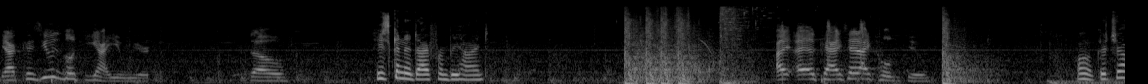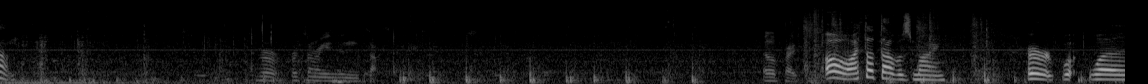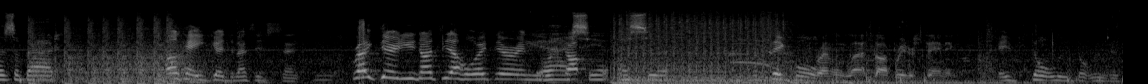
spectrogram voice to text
Yeah, cause he was looking at you weird. So He's gonna die from behind. I, I okay. I said I told him to. Oh, good job. For for some reason, it's not. set. Oh, price. Oh, I thought that was mine. Or w was a bad. Okay, good. The message sent. Right there. Do you not see that hole right there in the Yeah, I see it. I see it. The big hole. Friendly, last operator standing. Hey, don't lose, don't lose it.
